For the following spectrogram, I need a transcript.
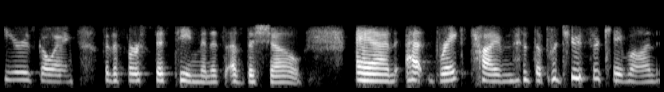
tears going for the first 15 minutes of the show. And at break time, the producer came on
